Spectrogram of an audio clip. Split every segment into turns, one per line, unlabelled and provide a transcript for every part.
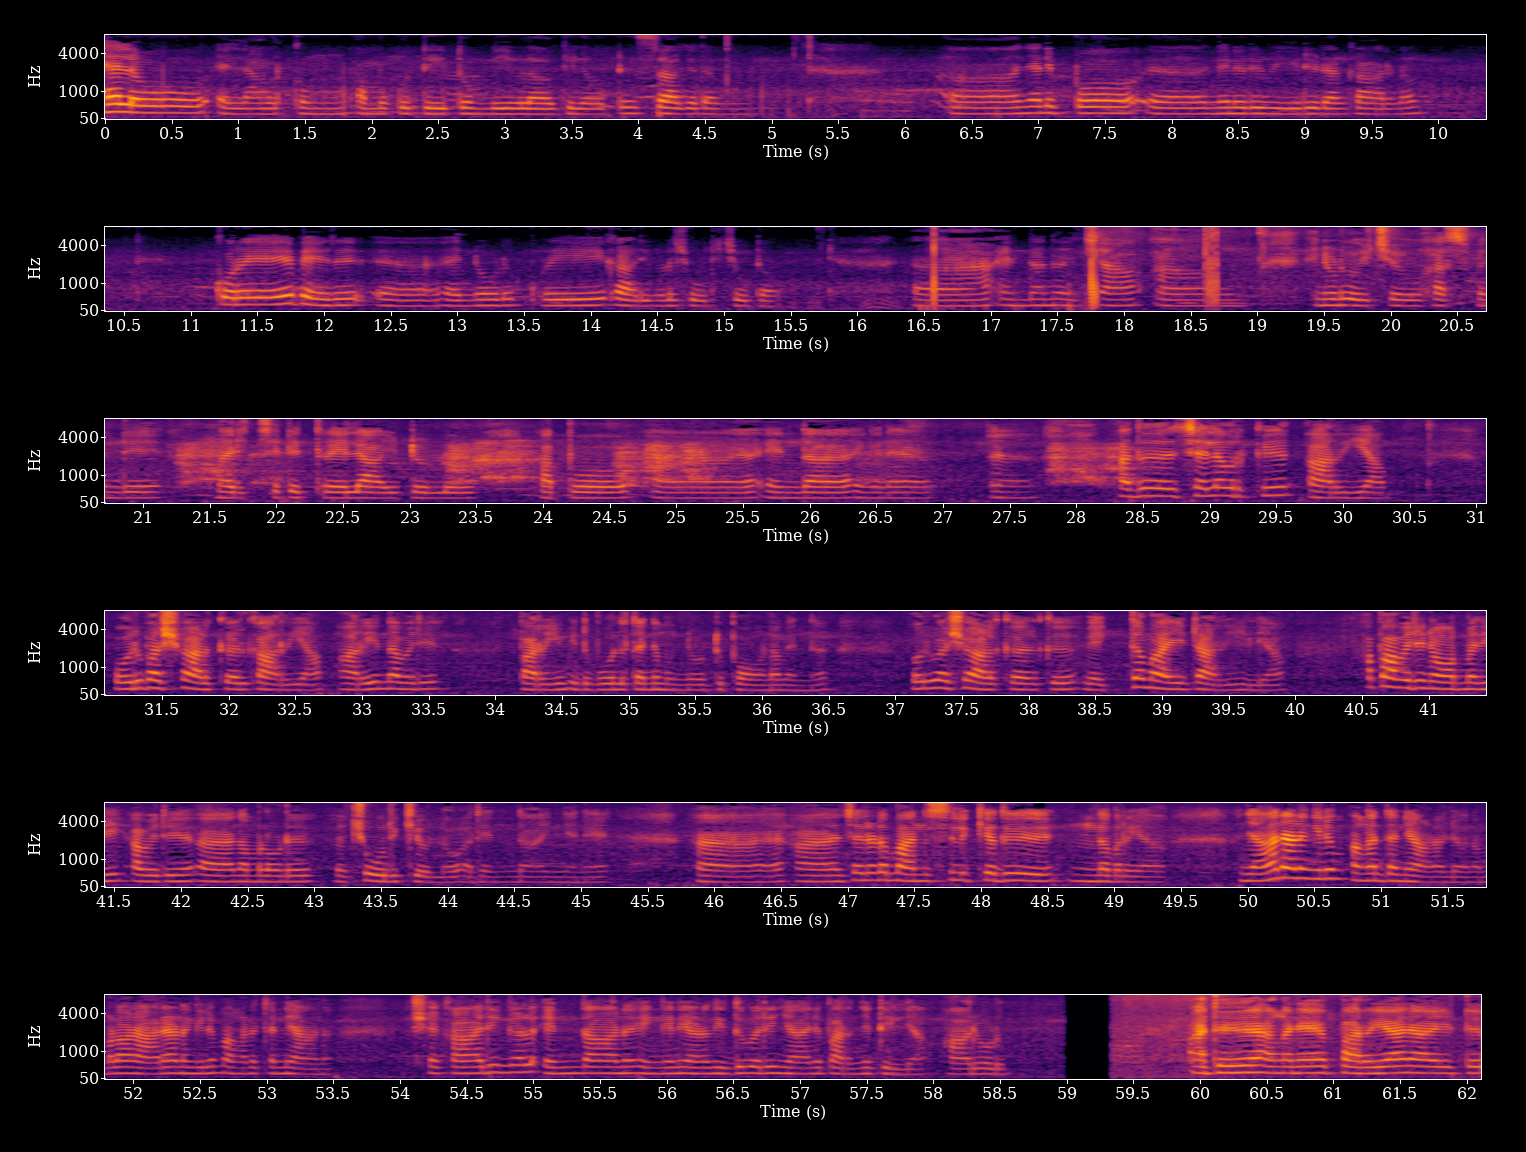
Hello എല്ലാവർക്കും അമ്മുക്കുട്ടി തുമ്പി വ്ളോഗിലോട്ട് സ്വാഗതം. ഞാനിപ്പോൾ ഇങ്ങനൊരു വീഡിയോ ഇടാൻ കാരണം കുറേ പേര് എന്നോട് കുറേ കാര്യങ്ങൾ ചോദിച്ചു കേട്ടോ എന്താണെന്ന് വെച്ചാൽ എന്നോട് ചോദിച്ചു ഹസ്ബൻഡ് മരിച്ചിട്ട് ഇത്രയല്ലേ ആയിട്ടുള്ളൂ? അപ്പോൾ എന്താ ഇങ്ങനെ അത് ചിലവർക്ക് അറിയാം. ഒരു പക്ഷേ ആൾക്കാർക്ക് അറിയാം. അറിയുന്നവർ പറയും ഇതുപോലെ തന്നെ മുന്നോട്ട് പോകണമെന്ന്. ഒരു പക്ഷേ ആൾക്കാർക്ക് വ്യക്തമായിട്ട് അറിയില്ല. അപ്പോൾ അവർ നോർമലി അവർ നമ്മളോട് ചോദിക്കുമല്ലോ അതെന്താ ഇങ്ങനെ? ചിലരുടെ മനസ്സിലേക്ക് അത് എന്താ പറയുക ഞാനാണെങ്കിലും അങ്ങനെ തന്നെയാണല്ലോ. നമ്മൾ ആരാണെങ്കിലും അങ്ങനെ തന്നെയാണ്. പക്ഷെ കാര്യങ്ങൾ എന്താണ് എങ്ങനെയാണെന്ന് ഇതുവരെ ഞാൻ പറഞ്ഞിട്ടില്ല ആരോടും. അത് അങ്ങനെ പറയാനായിട്ട്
